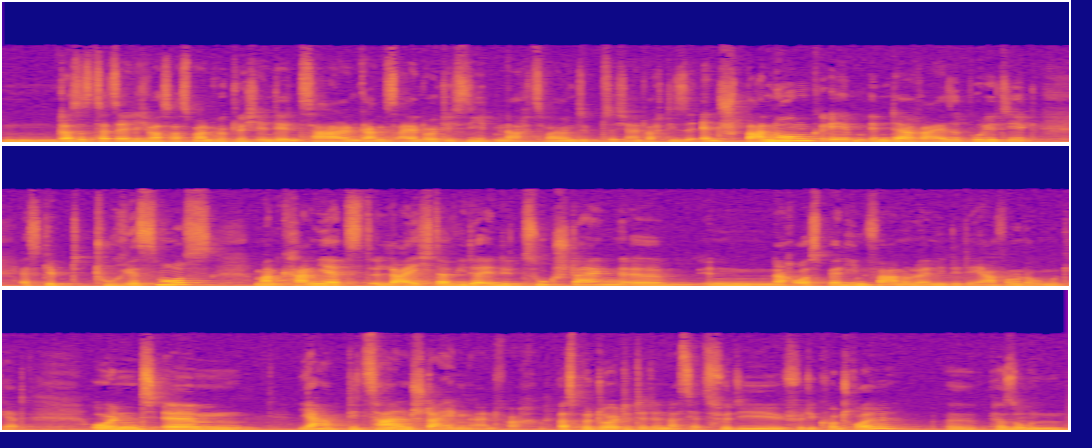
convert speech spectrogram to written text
Mhm. Das ist tatsächlich was, was man wirklich in den Zahlen ganz eindeutig sieht nach 72, einfach diese Entspannung eben in der Reisepolitik. Es gibt Tourismus. Man kann jetzt leichter wieder in den Zug steigen, äh, in, nach Ostberlin fahren oder in die DDR fahren oder umgekehrt. Und ähm, ja, die Zahlen steigen einfach. Was bedeutete denn das jetzt für die, für die Kontrollpersonen? Mhm.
